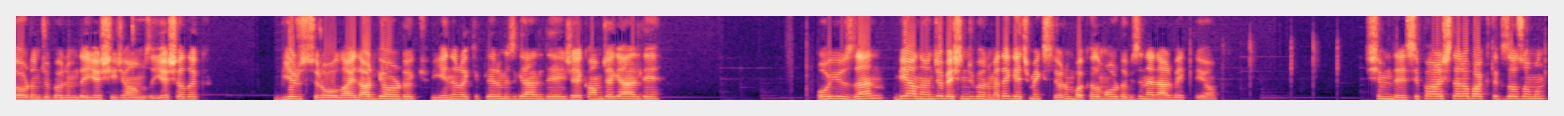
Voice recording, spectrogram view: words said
4. bölümde yaşayacağımızı yaşadık. Bir sürü olaylar gördük. Yeni rakiplerimiz geldi. Jack amca geldi. O yüzden bir an önce 5. bölüme de geçmek istiyorum. Bakalım orada bizi neler bekliyor. Şimdi siparişlere baktık Zazom'un.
